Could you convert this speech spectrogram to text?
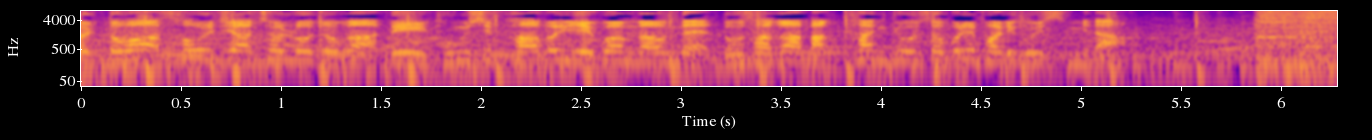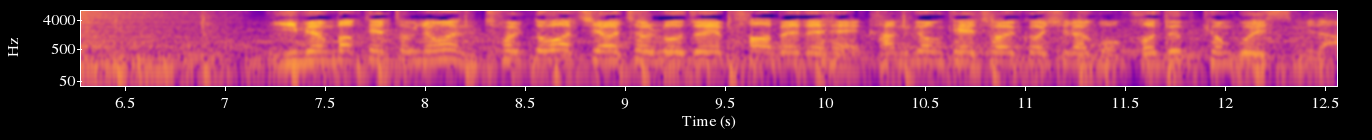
철도와 서울 지하철 노조가 내일 동시 파업을 예고한 가운데 노사가 막판 교섭을 벌이고 있습니다. 이명박 대통령은 철도와 지하철 노조의 파업에 대해 강경 대처할 것이라고 거듭 경고했습니다.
